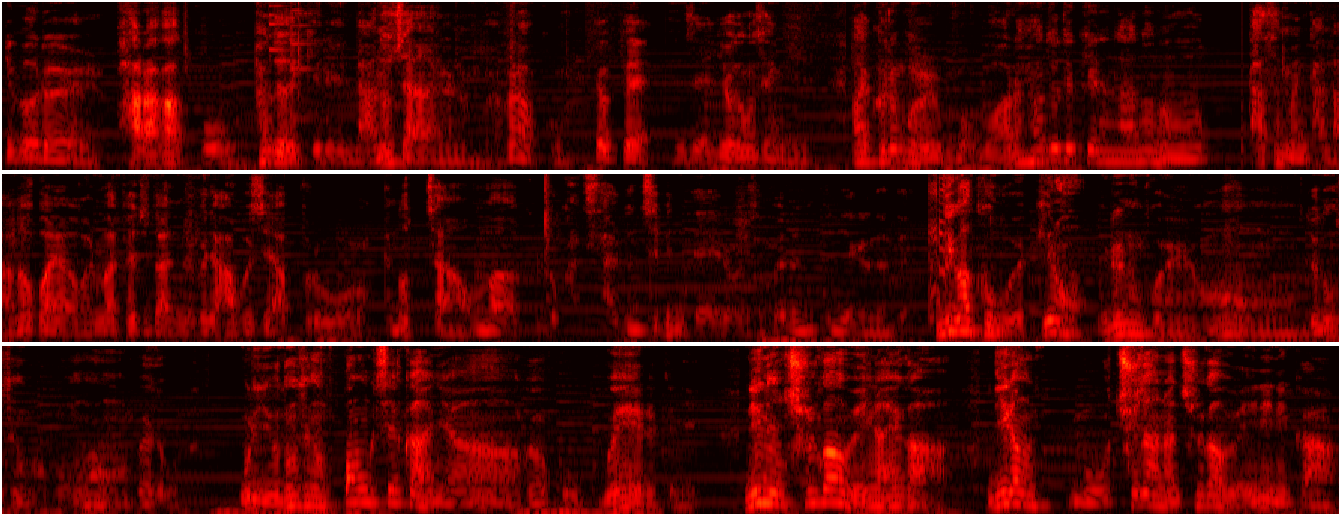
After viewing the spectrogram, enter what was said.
이거를 팔아갖고 형제들끼리 나누자 이러는 거야. 그래갖고 옆에 이제 여동생이 아니 그런 걸 뭐, 뭐하러 형제들끼리 나누노? 다섯 명 다 나눠봐야 얼마 되지도 않는데 그냥 아버지 앞으로 해놓자. 엄마 그래도 같이 살던 집인데 이러면서 뭐 이런 이런 얘기했는데 네가 그거 왜 끼노? 이러는 거예요. 여동생 보고. 그래가지고 우리 여동생은 뻥 칠 거 아니야. 그래갖고 왜? 이랬더니 니는 출가 외인 아이가. 니랑 뭐 추자는 출가 외인이니까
